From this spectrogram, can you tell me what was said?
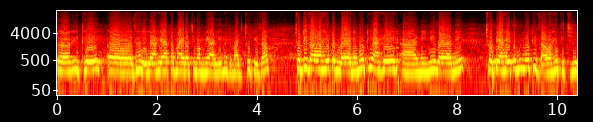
तर इथे अ, झालेले आहे. आता मायराची मम्मी आली म्हणजे माझी छोटी जाव. छोटी जाव आहे पण वयाने मोठी आहे. आणि मी वयाने छोटी आहे तर मी मोठी जाव आहे तिची.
